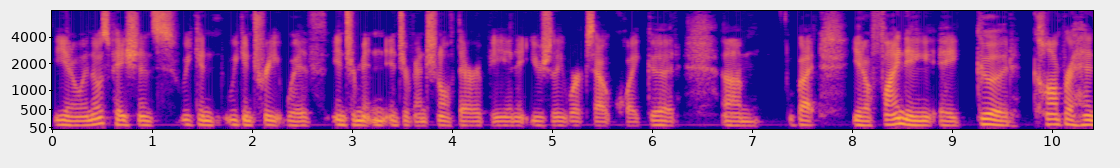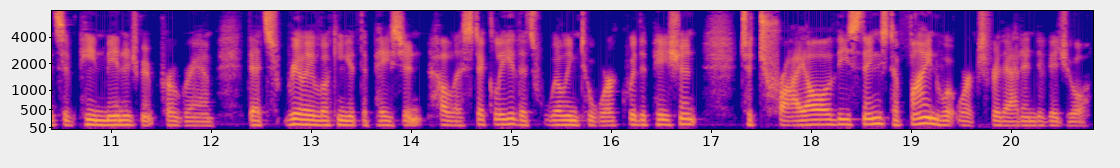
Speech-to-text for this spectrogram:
you know in those patients we can we can treat with intermittent interventional therapy and it usually works out quite good um, but you know finding a good comprehensive pain management program that's really looking at the patient holistically that's willing to work with the patient to try all of these things to find what works for that individual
